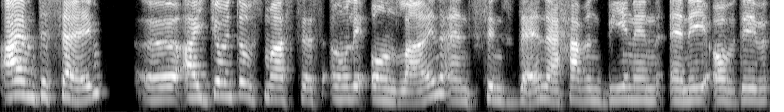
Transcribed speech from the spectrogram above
I'm the same uh, I joined Toastmasters only online, and since then I haven't been in any of the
